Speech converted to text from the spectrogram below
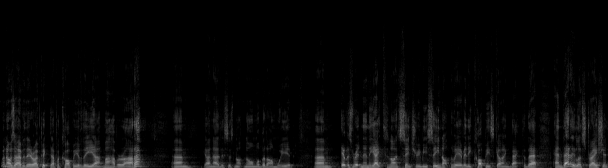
When I was over there, I picked up a copy of the uh, Mahabharata. Um, I know this is not normal, but I'm weird. Um, it was written in the 8th to 9th century BC, not that we have any copies going back to that. And that illustration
